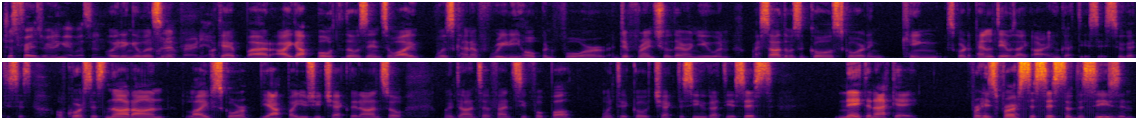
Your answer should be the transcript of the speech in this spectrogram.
just Fraser reading it wasn't. Oh, you didn't get Wilson I in. got Vardy, yeah. Okay, but I got both of those in, so I was kind of really hoping for a differential there on you. And I saw there was a goal scored and King scored a penalty, I was like, all right, who got the assist? Who got the assist? Of course, it's not on live score, the app I usually check it on. So went on to fantasy football, went to go check to see who got the assist. Nathan Ake for his first assist of the season.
